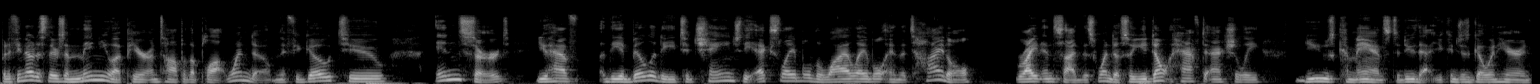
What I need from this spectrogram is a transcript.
But if you notice, there's a menu up here on top of the plot window. And if you go to insert, you have the ability to change the X label, the Y label, and the title right inside this window. So you don't have to actually use commands to do that. You can just go in here and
